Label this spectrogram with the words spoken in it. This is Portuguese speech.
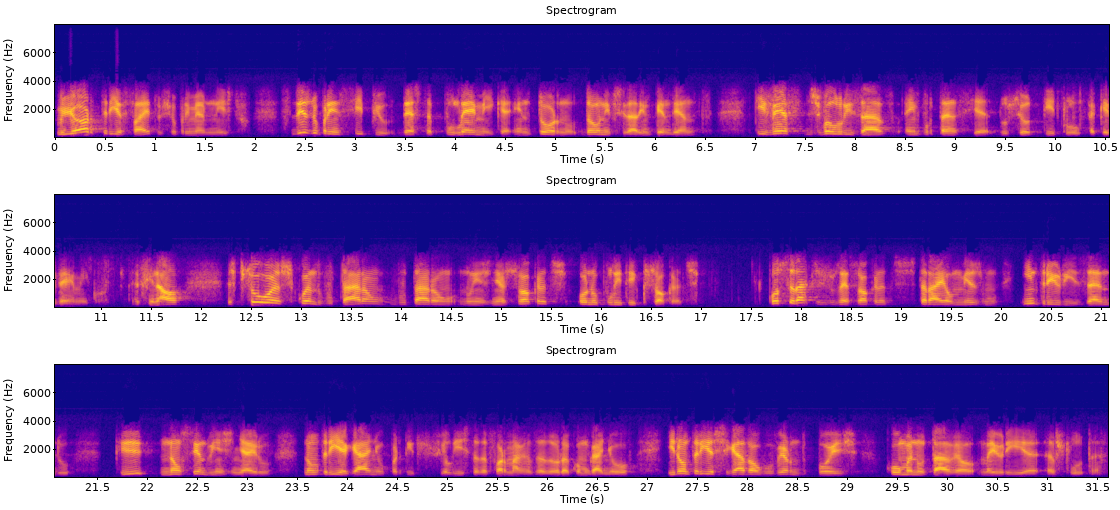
Melhor teria feito o seu primeiro-ministro se desde o princípio desta polémica em torno da Universidade Independente tivesse desvalorizado a importância do seu título académico. Afinal, as pessoas, quando votaram, votaram no engenheiro Sócrates ou no político Sócrates? Ou será que José Sócrates estará ele mesmo interiorizando que, não sendo engenheiro, não teria ganho o Partido Socialista da forma arrasadora como ganhou e não teria chegado ao governo depois com uma notável maioria absoluta.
